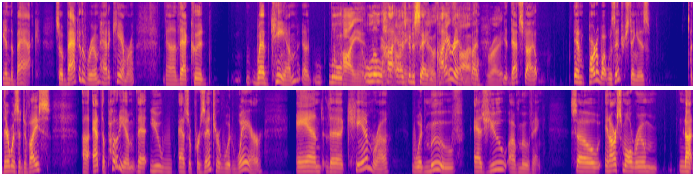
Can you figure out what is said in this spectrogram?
in the back. So back of the room had a camera uh, that could webcam, a little High end, little very high. I was going to say Yeah, it was a higher end, but right. that style. And part of what was interesting is there was a device uh, at the podium that you, as a presenter, would wear, and the camera would move as you are moving. So in our small room, not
